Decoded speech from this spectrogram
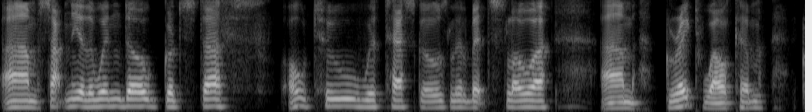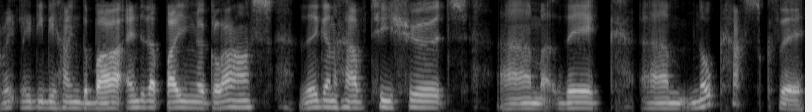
Um, sat near the window, good stuff. O2 with Tesco's, a little bit slower. Um, great welcome. Great lady behind the bar ended up buying a glass. They're gonna have t-shirts. Um, they um, no cask there.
